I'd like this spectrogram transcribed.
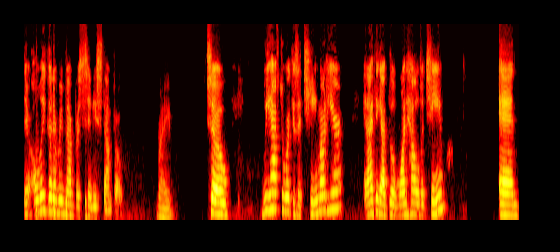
They're only going to remember Cindy Stumpo. right. So we have to work as a team out here, and I think I built one hell of a team. And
